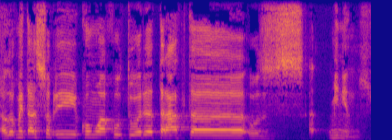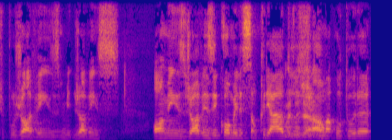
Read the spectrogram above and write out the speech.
É um documentário sobre como a cultura trata os meninos, tipo, jovens, jovens homens jovens e como eles são criados Mas de geral? uma cultura,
